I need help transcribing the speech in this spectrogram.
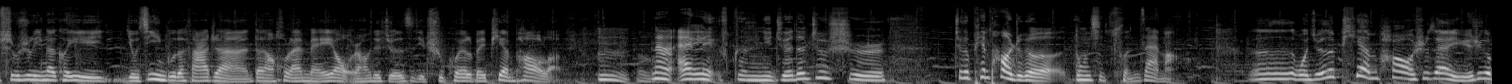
是不是应该可以有进一步的发展，但后来没有，然后就觉得自己吃亏了，被骗炮了。嗯，那 Alex，你觉得就是这个骗炮这个东西存在吗？嗯，我觉得骗炮是在于这个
